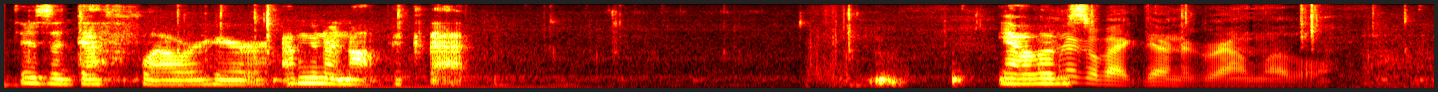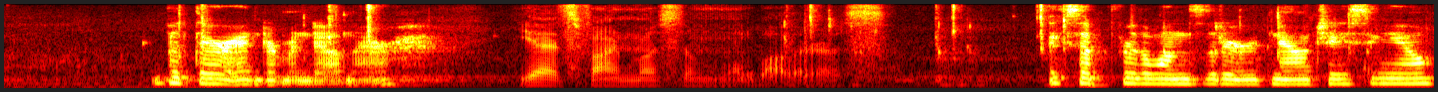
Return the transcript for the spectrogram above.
There's a death flower here. I'm gonna not pick that. Yeah, I'm gonna go back down to ground level. But there are Endermen down there. Yeah, it's fine. Most of them won't bother us. Except for the ones that are now chasing you.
